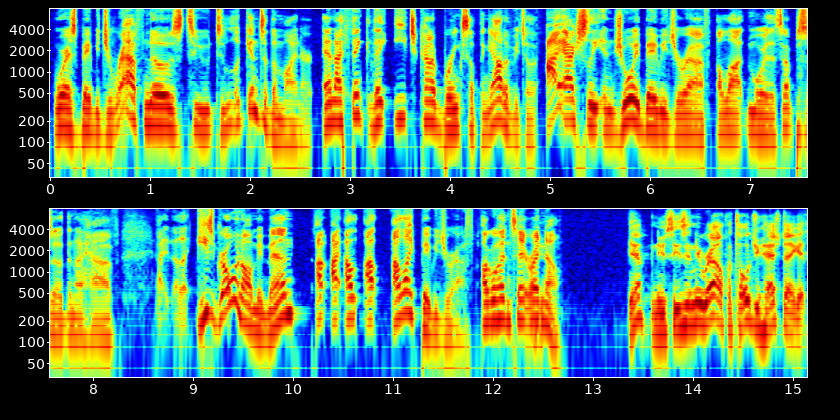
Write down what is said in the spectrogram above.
whereas Baby Giraffe knows to to look into the minor. And I think they each kind of bring something out of each other. I actually enjoy Baby Giraffe a lot more this episode than I have. I, like, he's growing on me, man. I, I I I like Baby Giraffe. I'll go ahead and say it right now. Yeah, new season, new Ralph. I told you, hashtag it.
